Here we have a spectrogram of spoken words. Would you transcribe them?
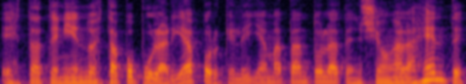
está teniendo esta popularidad? ¿Por qué le llama tanto la atención a la gente?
